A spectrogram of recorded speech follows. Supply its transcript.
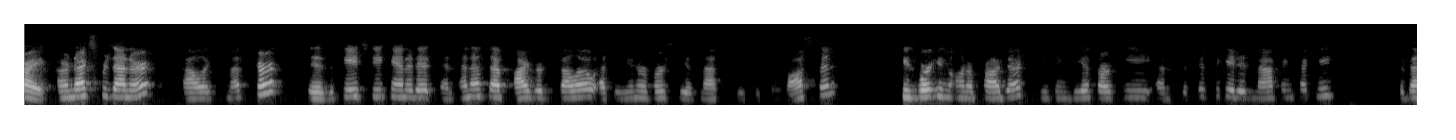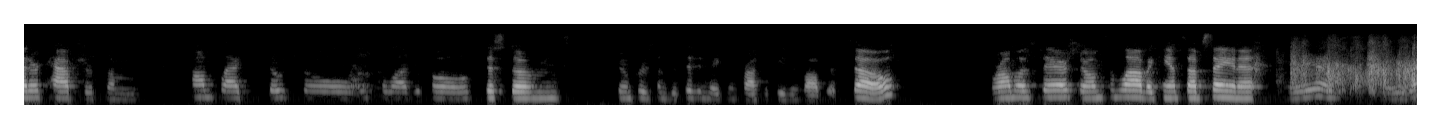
right, our next presenter, Alex Metzger, is a PhD candidate and NSF IGERT Fellow at the University of Massachusetts in Boston. He's working on a project using DSRP and sophisticated mapping techniques to better capture some complex social, ecological systems to improve some decision-making processes involved with. So we're almost there. Show him some love. I can't stop saying it. There he is. There you go.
